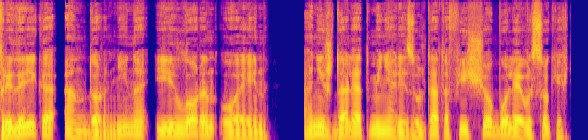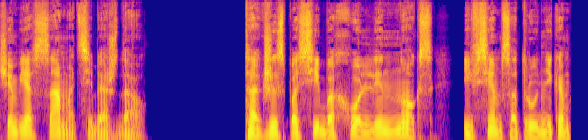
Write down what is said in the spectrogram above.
Фредерика Андорнина и Лорен Уэйн. Они ждали от меня результатов еще более высоких, чем я сам от себя ждал. Также спасибо Холли Нокс и всем сотрудникам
